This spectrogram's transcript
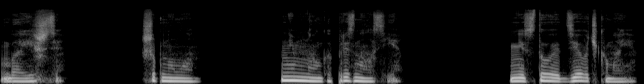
«Боишься?» — шепнул он. «Немного», — призналась я. «Не стоит, девочка моя.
